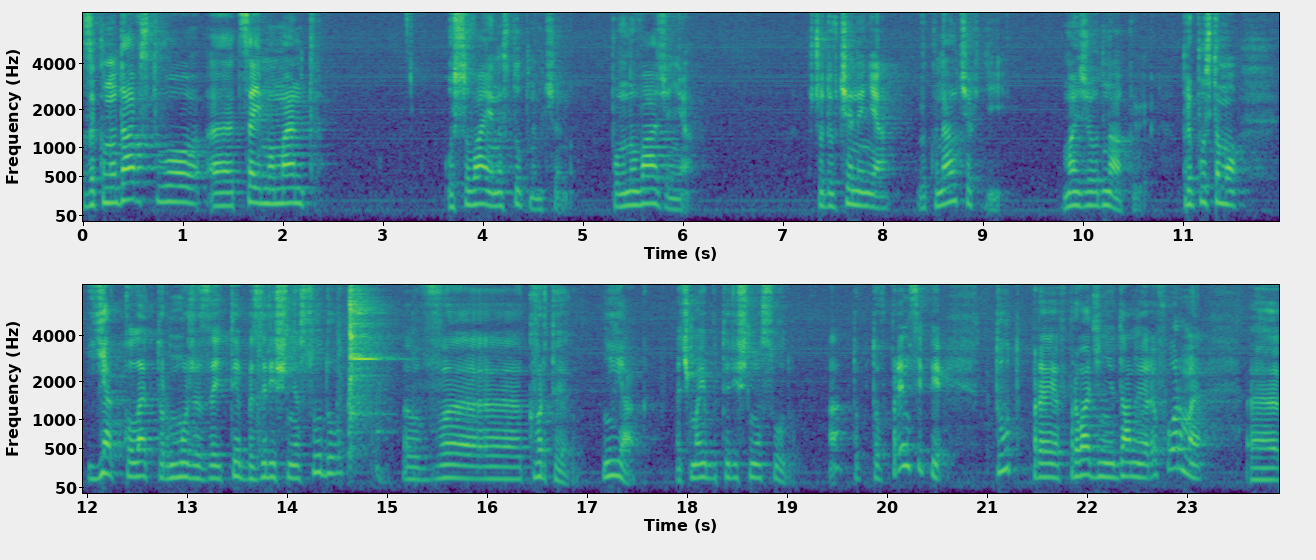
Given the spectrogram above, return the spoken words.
законодавство е, цей момент усуває наступним чином. Повноваження щодо вчинення виконавчих дій майже однакові. Припустимо, як колектор може зайти без рішення суду в е, квартиру? Ніяк. Значить, має бути рішення суду. Тобто, в принципі, тут при впровадженні даної реформи е,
